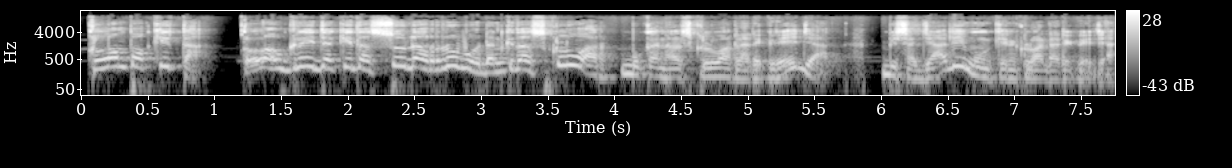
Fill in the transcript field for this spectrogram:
Kelompok kita, kalau gereja kita sudah rubuh dan kita harus keluar, bukan harus keluar dari gereja. Bisa jadi mungkin keluar dari gereja,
